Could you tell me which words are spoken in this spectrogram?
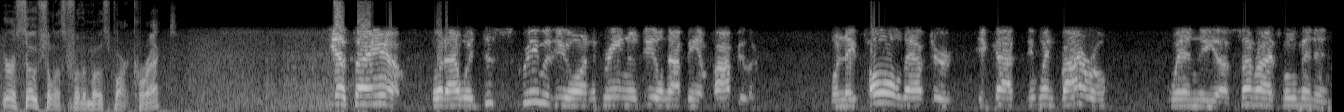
you're a socialist for the most part, correct? Yes, I am. But I would disagree with you on the Green New Deal not being popular. When they polled after it got it went viral, when the uh, Sunrise Movement and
